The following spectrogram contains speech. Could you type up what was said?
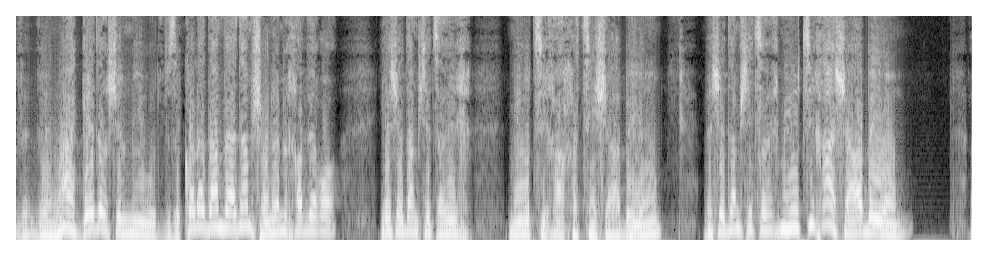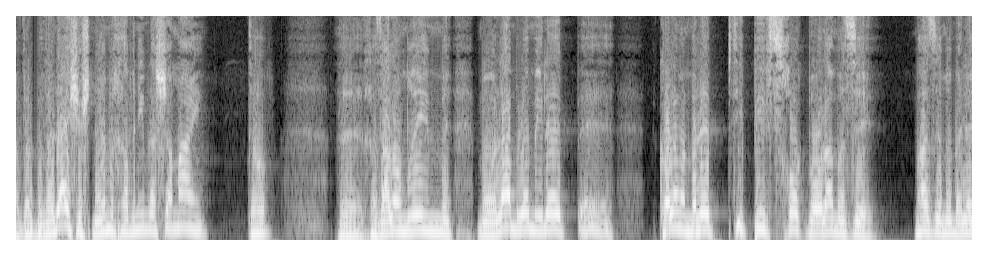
ו- ומה הגדר של מיעוט, וזה כל אדם ואדם שונה מחברו. יש אדם שצריך מיעוט שיחה חצי שעה ביום, ויש אדם שצריך מיעוט שיחה שעה ביום. אבל בוודאי ששניהם מכוונים לשמיים. טוב, חז"ל אומרים, מעולם לא מילא, אה, כל הממלא פיו שחוק בעולם הזה. מה זה ממלא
